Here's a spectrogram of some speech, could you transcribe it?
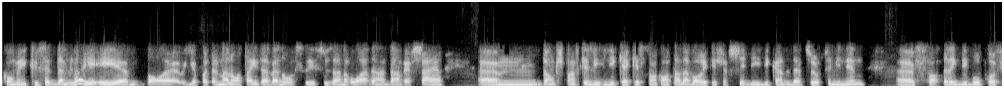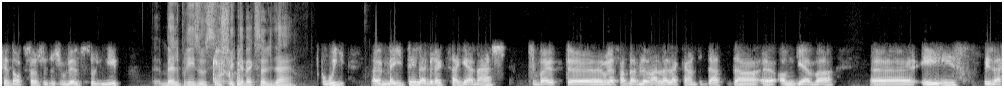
convaincu cette dame-là. Et, et euh, bon, euh, il n'y a pas tellement longtemps, ils avaient annoncé Suzanne Roy dans, dans Verchères. donc, je pense que les, les sont contents d'avoir été chercher des, des candidatures féminines fortes avec des beaux profils. Donc, ça, je, je voulais le souligner Belle prise aussi chez Québec solidaire. Oui. Euh, Maïté Labrec-Saganache, qui va être euh, vraisemblablement la, candidate dans euh, Ongava. Et c'est la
